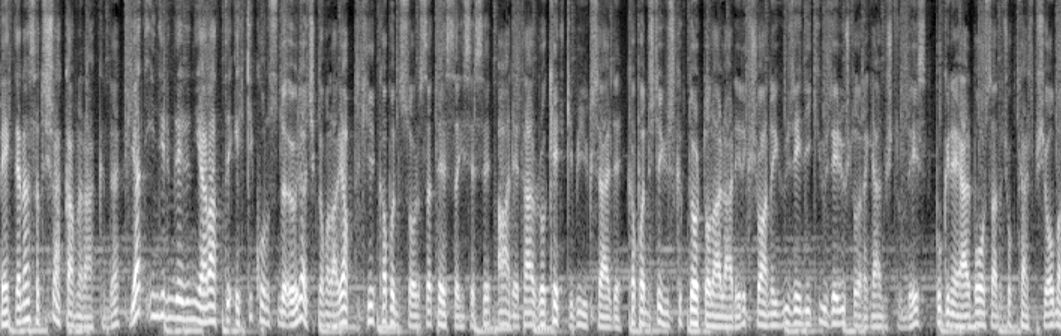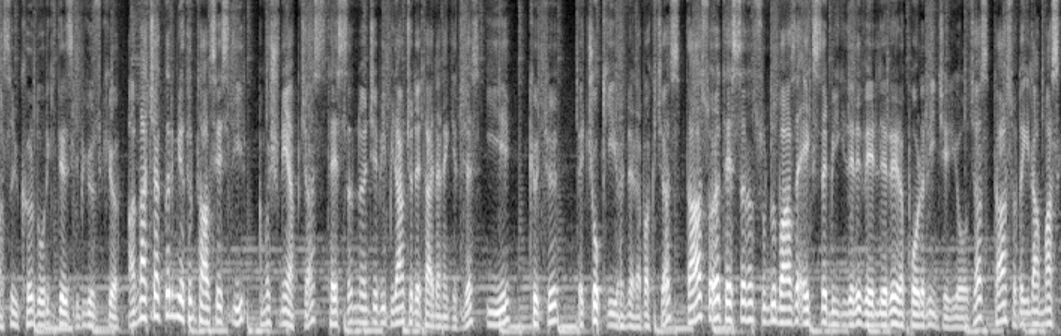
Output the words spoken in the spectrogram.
beklenen satış rakamları hakkında, fiyat indirimlerinin yarattığı etki konusunda öyle açıklamalar yaptı ki kapanış sonrası Tesla hissesi adeta roket gibi yükseldi. Kapanışta 144 dolarlardaydık. Şu anda 152-153 dolara gelmiş durumdayız. Bugün eğer borsada çok ters bir şey olmazsa yukarı doğru gideriz gibi gözüküyor. Anlatacaklarım yatırım tavsiyesi değil ama şunu yapacağız. Tesla'nın önce bir bilanço detaylarına gireceğiz. İyi, kötü ve çok iyi yönlere bakacağız. Daha sonra Tesla'nın sunduğu bazı ekstra bilgileri, verileri, raporları inceliyor olacağız. Daha sonra da Elon Musk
